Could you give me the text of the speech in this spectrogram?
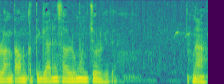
ulang tahun ketiga ini selalu muncul gitu nah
